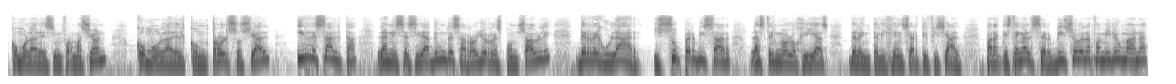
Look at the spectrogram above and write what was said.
como la desinformación, como la del control social, y resalta la necesidad de un desarrollo responsable de regular y supervisar las tecnologías de la inteligencia artificial para que estén al servicio de la familia humana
